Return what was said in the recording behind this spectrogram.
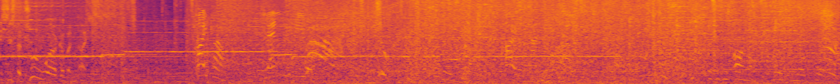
This is the true work of a knight. Taika, lend me your power. I will handle it. It is an honor to hold in your court.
